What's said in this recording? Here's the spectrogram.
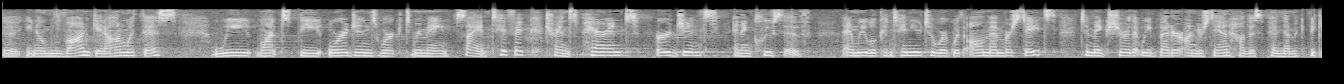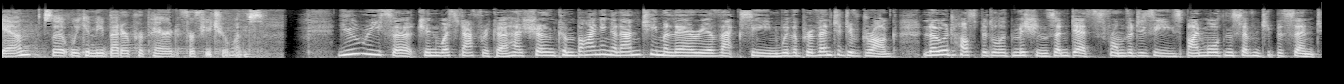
to, you know, move on, get on with this. We want the origins work to remain scientific, transparent, urgent, and inclusive. And we will continue to work with all member states to make sure that we better understand how this pandemic began so that we can be better prepared for future ones. New research in West Africa has shown combining an anti-malaria vaccine with a preventative drug lowered hospital admissions and deaths from the disease by more than 70%.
